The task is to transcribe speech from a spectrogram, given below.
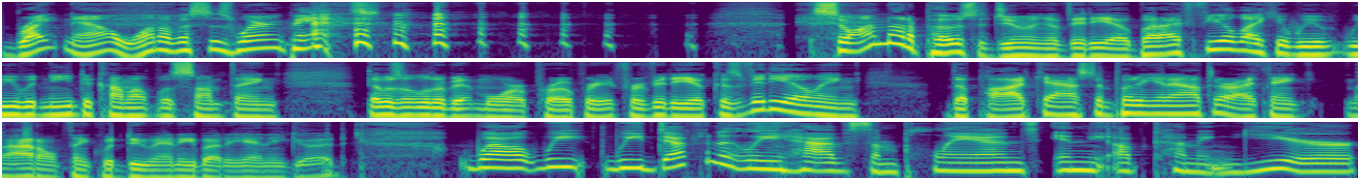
right now, one of us is wearing pants. so I'm not opposed to doing a video, but I feel like it, we we would need to come up with something that was a little bit more appropriate for video because videoing the podcast and putting it out there, I think I don't think would do anybody any good. Well, we we definitely have some plans in the upcoming year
